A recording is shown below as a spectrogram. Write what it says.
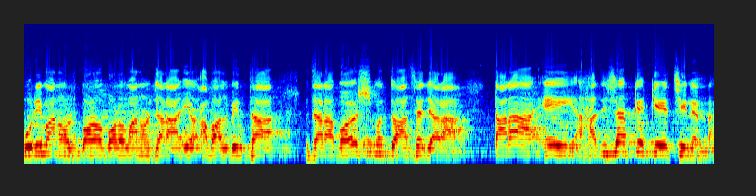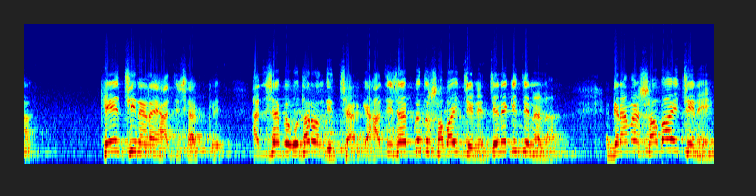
বুড়ি মানুষ, বড় বড় মানুষ যারা আবাল বৃদ্ধা যারা, বয়স মধ্যে আছে যারা, তারা এই হাজি সাহেবকে কে চিনেন না? কে চিনে নাই হাজি সাহেবকে? হাজি সাহেবকে উদাহরণ দিচ্ছে আর কি। হাজি সাহেবকে তো সবাই চেনে। চেনে কি চেনে না? গ্রামের সবাই চেনে।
